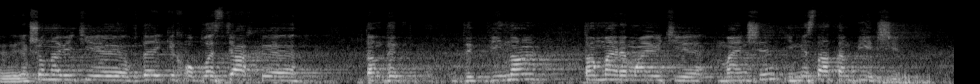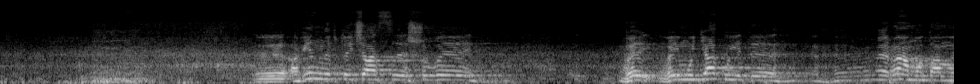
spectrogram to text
Е, Якщо навіть е, в деяких областях, е, там, де, де війна, там мери мають менше і міста там більші. А він в той час, що ви, ви, ви йому дякуєте раму там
